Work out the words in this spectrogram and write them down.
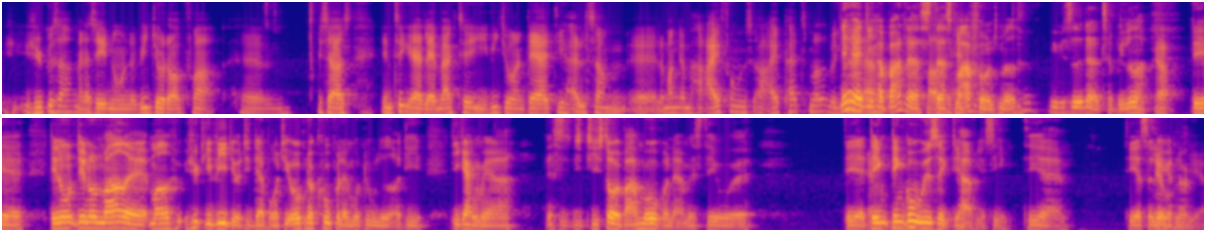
hy- hygget sig, man har set nogle videoer deroppe fra. Øh, især også en ting, jeg lagde mærke til i videoerne, det er, at de har alle sammen, øh, eller mange af dem har iPhones og iPads med. Ja, ja, de har bare deres, deres smartphones med. Vi vil sidde der og tage billeder. Ja. Det, øh, det, er nogle, det er nogle meget, øh, meget hyggelige videoer, de der, hvor de åbner Cupola-modulet, og de, de er i gang med at... Altså, de, de står jo bare og måber nærmest. Det er jo... Det, er, det, er, en- det er en god udsigt, de har, vil jeg sige. Det er, det er så lækkert nok. ja.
